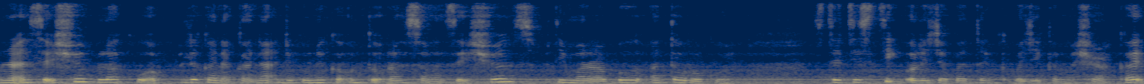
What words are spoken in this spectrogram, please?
Penderaan seksual berlaku apabila kanak-kanak digunakan untuk rangsangan seksual seperti maraba atau rogol. Statistik oleh Jabatan Kebajikan Masyarakat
